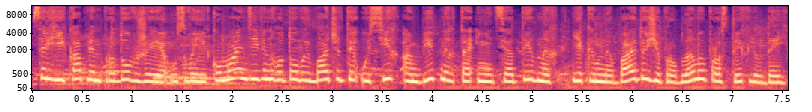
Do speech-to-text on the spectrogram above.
Сергій Каплін продовжує у своїй команді. Він готовий бачити усіх амбітних та ініціативних, яким не байдужі проблеми простих людей.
